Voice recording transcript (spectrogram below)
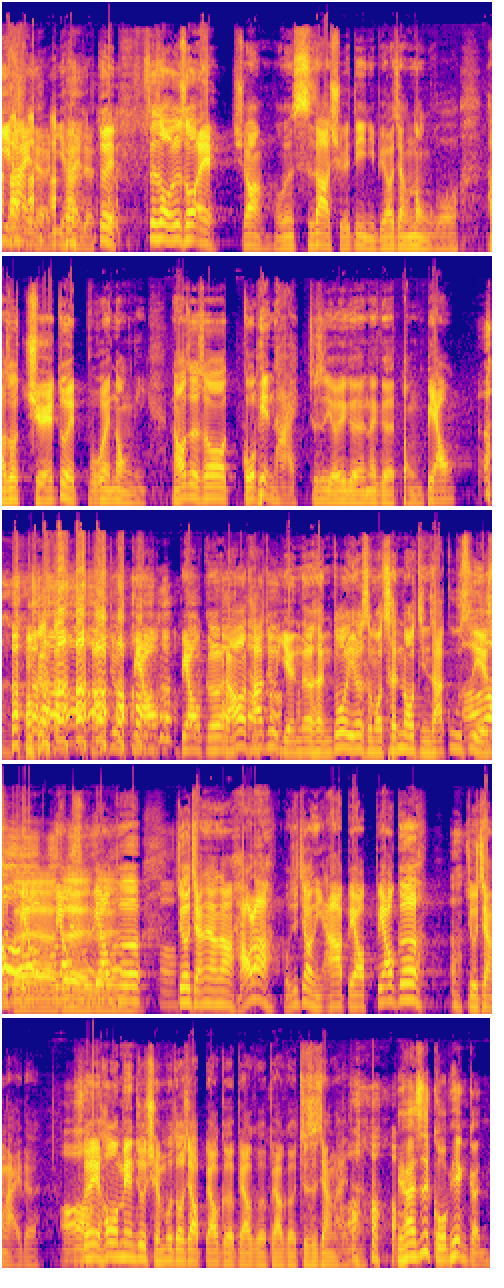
厉害的，厉害的。对，这时候我就说，哎、学长，我们师大学弟，你不要这样弄我。他说绝对不会弄你。然后这时候国片台就是有一个那个董彪。然后就彪彪哥，然后他就演了很多有什么城楼警察故事，也是哦彪彪叔彪哥，就讲讲讲，好了，我就叫你阿彪彪哥，就这样来的。哦所以后面就全部都叫彪哥彪哥彪哥，就是这样来的。原来是国片梗，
